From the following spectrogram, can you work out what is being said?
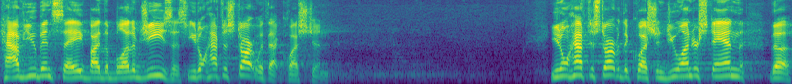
Have you been saved by the blood of Jesus? You don't have to start with that question. You don't have to start with the question Do you understand the,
